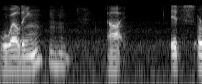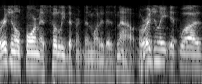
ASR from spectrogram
welding. Mhm. Uh, its original form is totally different than what it is now. Right. Originally, it was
